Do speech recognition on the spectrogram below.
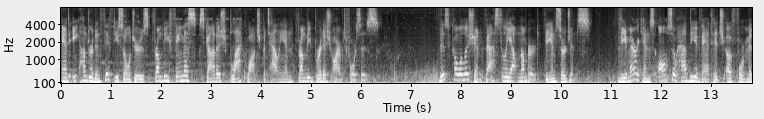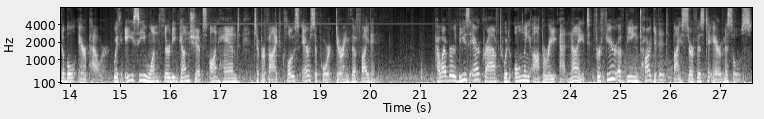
and 850 soldiers from the famous Scottish Black Watch Battalion from the British Armed Forces. This coalition vastly outnumbered the insurgents, the Americans also had the advantage of formidable air power, with AC-130 gunships on hand to provide close air support during the fighting. However, these aircraft would only operate at night for fear of being targeted by surface-to-air missiles.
